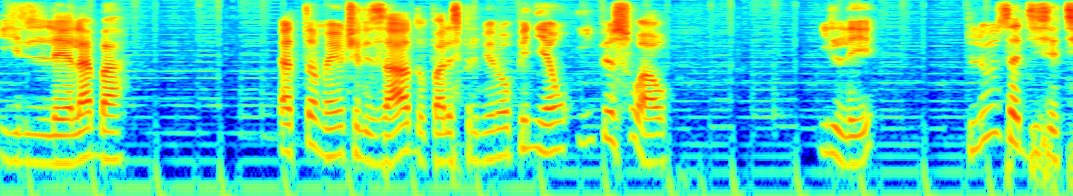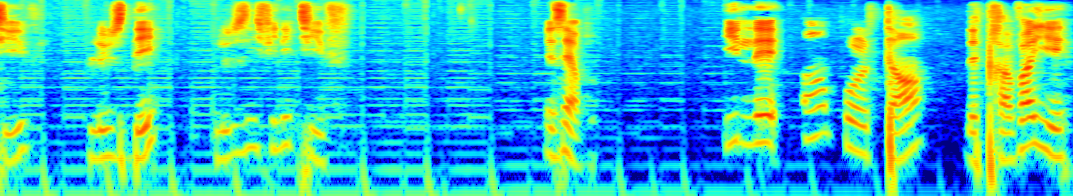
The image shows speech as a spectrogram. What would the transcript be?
Il est là-bas. É também utilizado para exprimir uma opinião impessoal. Il est plus adjetivo, plus de, plus infinitif. Exemplo. Il est important de travailler.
